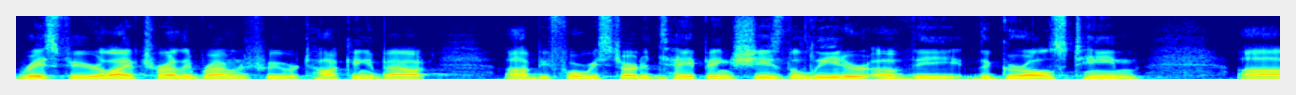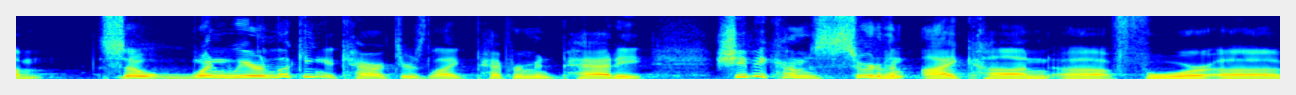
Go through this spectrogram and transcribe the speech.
Race for Your Life, Charlie Brown, which we were talking about before we started taping. She's the leader of the, the girls' team. Um, so when we are looking at characters like Peppermint Patty, she becomes sort of an icon uh, for, uh,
